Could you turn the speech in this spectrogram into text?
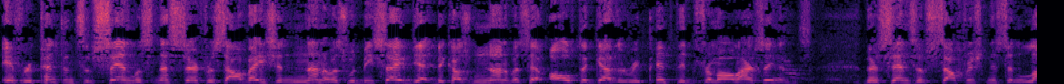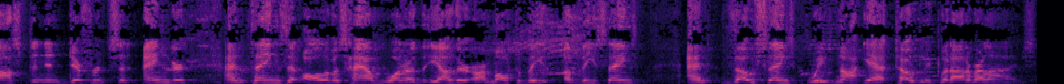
If repentance of sin was necessary for salvation, none of us would be saved yet because none of us have altogether repented from all our sins. There's sins of selfishness and lust and indifference and anger and things that all of us have, one or the other, or multiple of these things. And those things we've not yet totally put out of our lives.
